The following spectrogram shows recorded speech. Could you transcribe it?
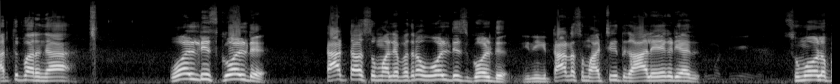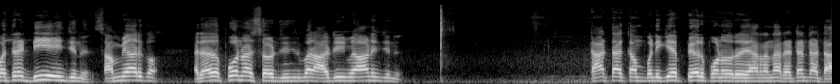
அடுத்து பாருங்க. ஓல்ட் இஸ் கோல்டு டாடா சுமாலே பார்த்தீங்கன்னா ஓல்ட் இஸ் கோல்டு இன்னைக்கு டாடா சும்மா அடிச்சுக்கிறதுக்கு ஆளே கிடையாது. சுமோவில் பார்த்தீங்கன்னா டி இன்ஜினு செம்மையாக இருக்கும். அதாவது போனா சர்ட் இன்ஜின் மாதிரி அருமையான இன்ஜினு டாடா கம்பெனிக்கே பேர் போனவர் யாருன்னா ரட்டன் டாட்டா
